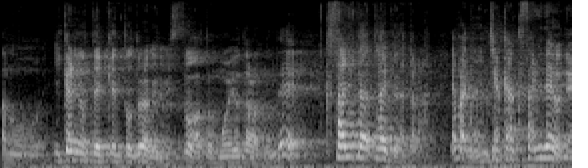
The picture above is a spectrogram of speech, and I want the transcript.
あの怒りの鉄拳とドラゴンの道とあと燃えよドラゴンで鎖タタイプだからやっぱりヌンチャクは鎖だよね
